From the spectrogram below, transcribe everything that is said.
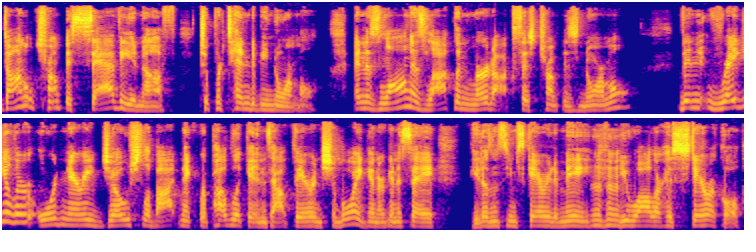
Donald Trump is savvy enough to pretend to be normal. And as long as Lachlan Murdoch says Trump is normal, then regular, ordinary Joe Shlabotnik Republicans out there in Sheboygan are going to say, he doesn't seem scary to me. Mm-hmm. You all are hysterical.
